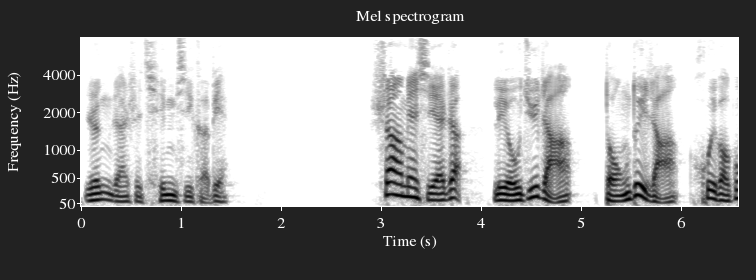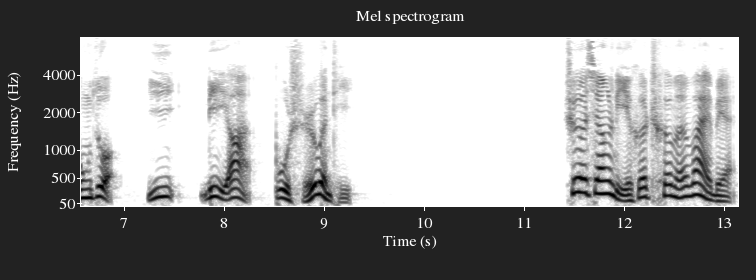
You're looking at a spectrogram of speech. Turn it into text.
仍然是清晰可辨。上面写着：“柳局长、董队长汇报工作。”一立案不实问题。车厢里和车门外边，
